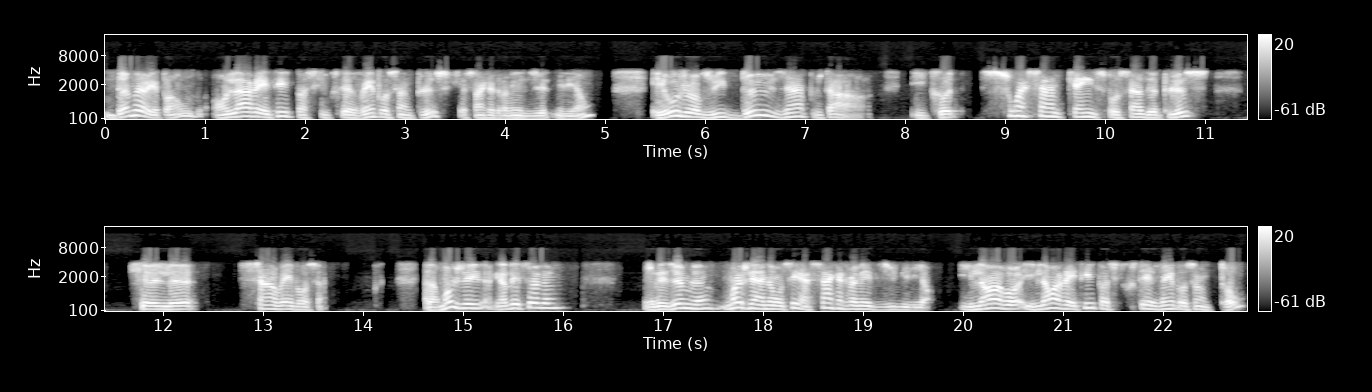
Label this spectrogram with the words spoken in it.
De me répondre, on l'a arrêté parce qu'il coûtait 20% de plus que 198 millions. Et aujourd'hui, deux ans plus tard, il coûte 75% de plus que le 120% Alors moi, je regardez ça, là. Je résume, là. Moi, je l'ai annoncé à 198 millions. Ils l'ont, arrêté parce qu'il coûtait 20% de trop.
